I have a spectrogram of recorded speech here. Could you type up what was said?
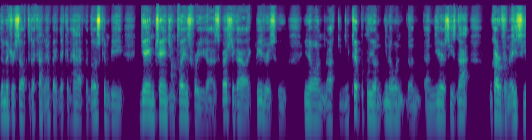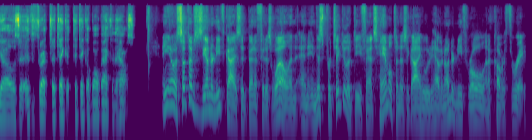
limit yourself to the kind of impact they can have because those can be game changing plays for you guys, especially a guy like Peters who you know on uh, typically on you know when on, on, years he's not recovered from ACL is a, is a threat to take it to take a ball back to the house. And you know, sometimes it's the underneath guys that benefit as well. And and in this particular defense, Hamilton is a guy who would have an underneath role in a cover three.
